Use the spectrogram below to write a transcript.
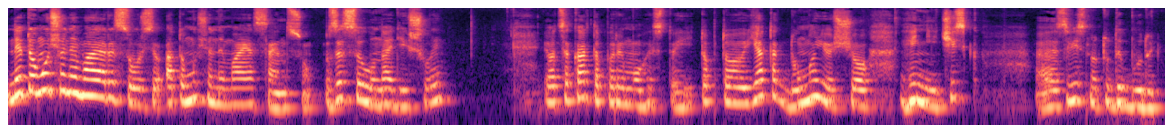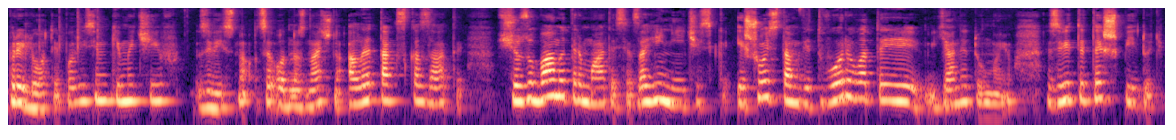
Не тому, що немає ресурсів, а тому, що немає сенсу. ЗСУ надійшли. І оця карта перемоги стоїть. Тобто, я так думаю, що Генічіськ, е, звісно, туди будуть прильоти по вісімки мечів. Звісно, це однозначно, але так сказати, що зубами триматися за Генічіськ і щось там відтворювати, я не думаю. Звідти теж підуть.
